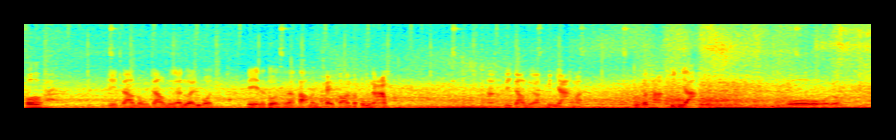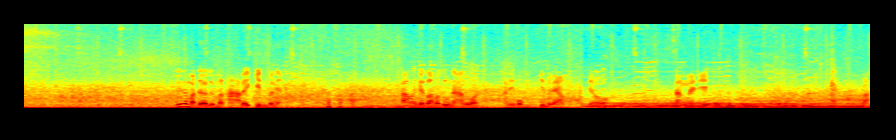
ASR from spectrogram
โอ้ยเจ้านงเจ้าเนื้อด้วยทุกคนนี่ในส่วนของข้าวมันไก่ตอนประตูน้ำนะฮะ มีเจ้าเนื้อปิ้งย่างมาหมูกระทะปิ้งย่าง โอ้โหดูนี่เรามาเดินหรือมาหาอะไรกินวะเนี่ย ข้าวมันไก่ตอนประตูน้ำทุกคน อันนี้ผมกินไปแล้ว เดี๋ยวสั่งอะไรดีปะ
